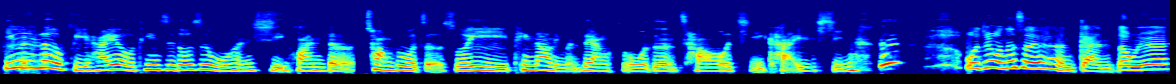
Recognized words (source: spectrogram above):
因为 乐比还有听师都是我很喜欢的创作者，所以听到你们这样说，我真的超级开心。我觉得我那时候也很感动，因为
